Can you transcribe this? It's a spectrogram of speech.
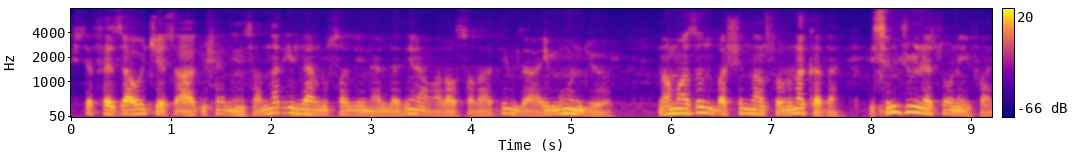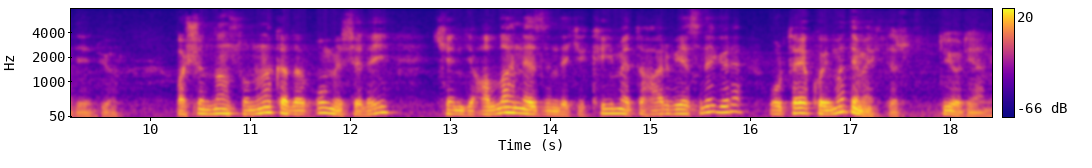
işte fezavu ceza düşen insanlar illel musallin ellezine ala salatim daimun diyor. Namazın başından sonuna kadar isim cümlesi onu ifade ediyor başından sonuna kadar o meseleyi kendi Allah nezdindeki kıymeti harbiyesine göre ortaya koyma demektir diyor yani.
